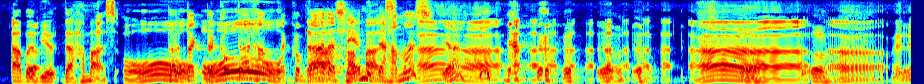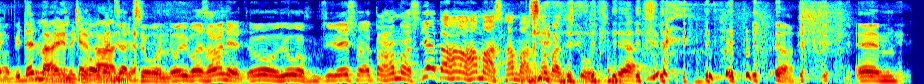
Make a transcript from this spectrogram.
Aber Ja. wir, der Hammers. Oh, Da, da, da, oh, kommt, da, da kommt da, der das her mit der Hammers. Hammers. Ja. Ah, ah, Ja, wie nennt man denn die. Terrororganisation? Oh, ich weiß auch nicht. Oh, so, wie wär's mit der Hamas? Ja, da Hamas, Hamas, Hamas ist gut. Ja. ja. Ähm,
